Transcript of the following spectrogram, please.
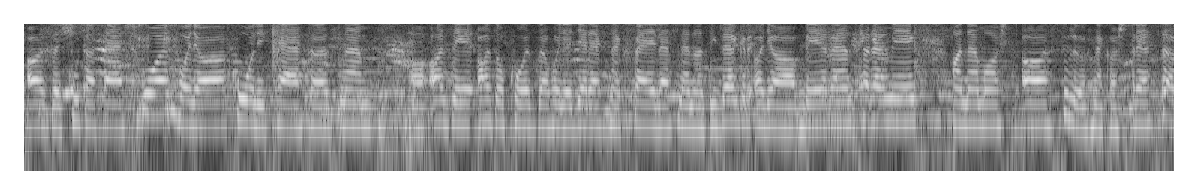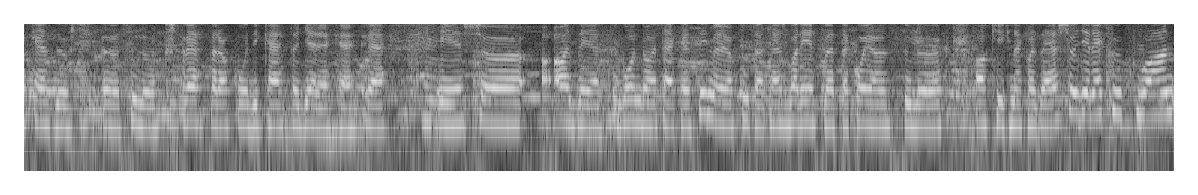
az egy kutatás volt, hogy a kólikát az nem azért az okozza, hogy a gyereknek fejletlen az ideg, vagy a bérrendszere még, hanem most a szülőknek a stressze, a kezdő szülők stressze rakódik át a gyerekekre. És azért gondolták ezt így, mert a kutatásban részt vettek olyan szülők, akiknek az első gyerekük van,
